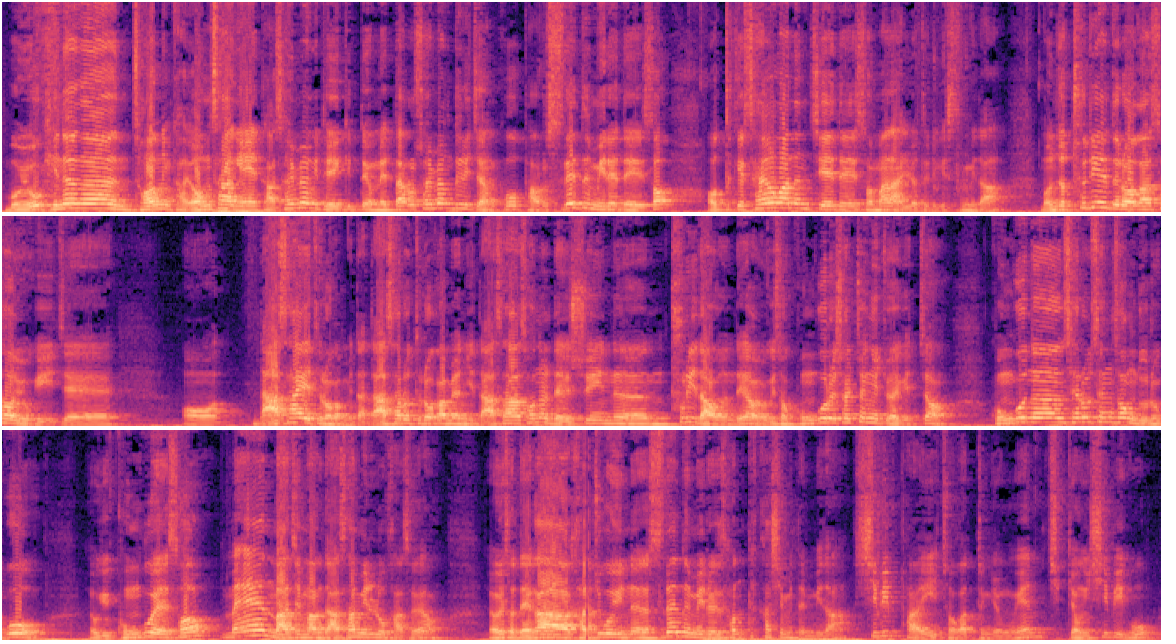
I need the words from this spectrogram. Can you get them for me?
뭐 요 기능은 전 가- 영상에 다 설명이 되어 있기 때문에 따로 설명드리지 않고 바로 스레드밀에 대해서 어떻게 사용하는지에 대해서만 알려드리겠습니다. 먼저 2D에 들어가서 여기 이제 어, 나사에 들어갑니다. 나사로 들어가면 이 나사 선을 낼 수 있는 툴이 나오는데요. 여기서 공구를 설정해 줘야겠죠. 공구는 새로 생성 누르고 여기 공구에서 맨 마지막 나사밀로 가서요. 여기서 내가 가지고 있는 스레드밀을 선택하시면 됩니다. 12파이 저 같은 경우엔 직경이 10이고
